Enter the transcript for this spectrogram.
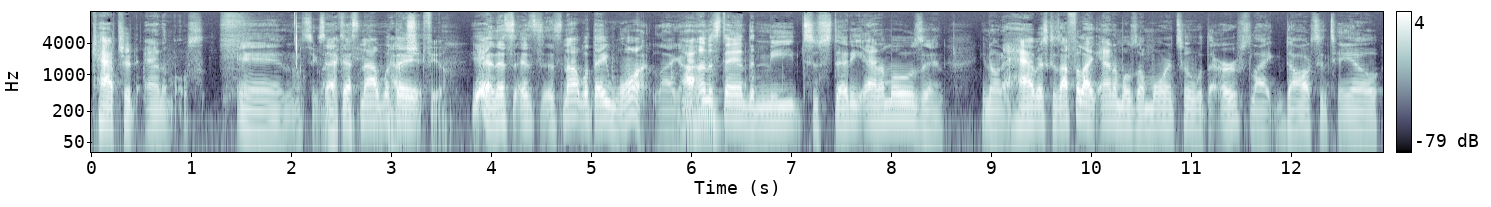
captured animals, and That's like, exactly that's not what they should feel. Yeah, that's it's it's not what they want. Like I mm-hmm. understand the need to study animals and you know the habits because I feel like animals are more in tune with the earths. Like dogs can tell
